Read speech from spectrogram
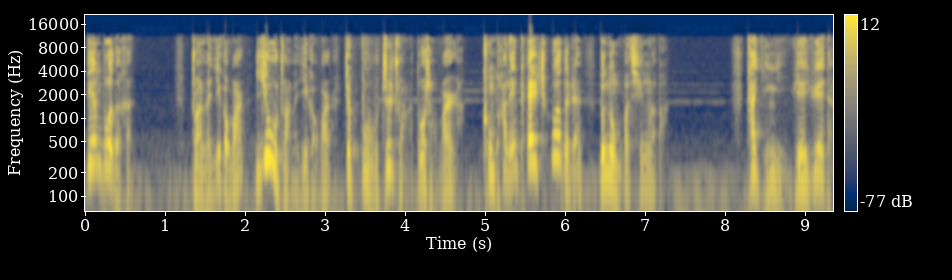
颠簸的很，转了一个弯又转了一个弯这不知转了多少弯啊！恐怕连开车的人都弄不清了吧？他隐隐约约的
